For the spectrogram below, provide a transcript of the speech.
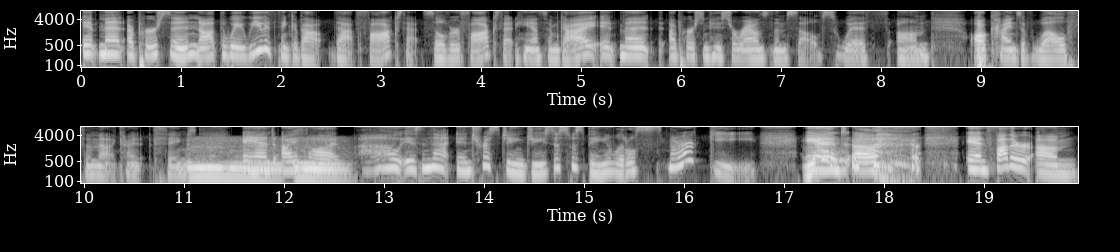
it meant a person, not the way we would think about that fox, that silver fox, that handsome guy. It meant a person who surrounds themselves with um, all kinds of wealth and that kind of things. Mm-hmm. And I thought, mm. oh, isn't that interesting? Jesus was being a little snarky. And, uh, And Father, um,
